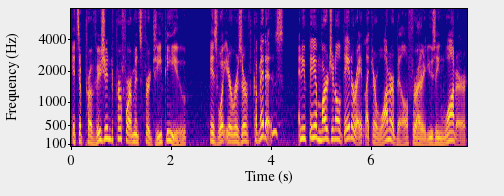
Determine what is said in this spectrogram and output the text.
it's a provisioned performance for GPU is what your reserved commit is, and you pay a marginal data rate like your water bill for using water,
